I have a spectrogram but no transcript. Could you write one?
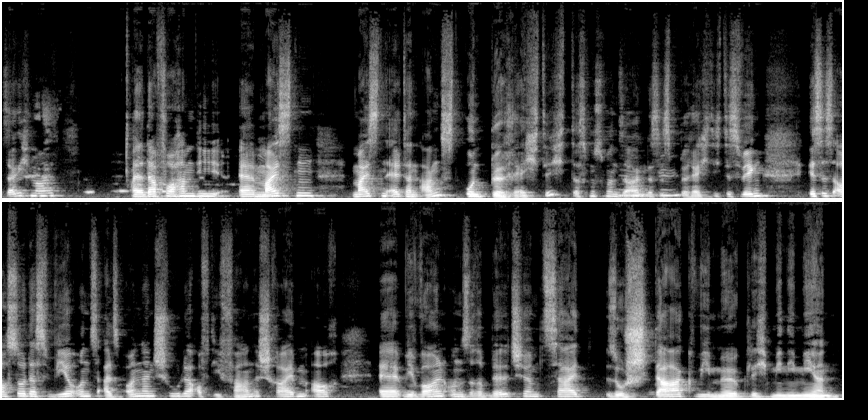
sage ich mal, äh, davor haben die äh, meisten meisten Eltern Angst und berechtigt, das muss man sagen, das ist mhm. berechtigt. Deswegen ist es auch so, dass wir uns als Online-Schule auf die Fahne schreiben, auch äh, wir wollen unsere Bildschirmzeit so stark wie möglich minimieren.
